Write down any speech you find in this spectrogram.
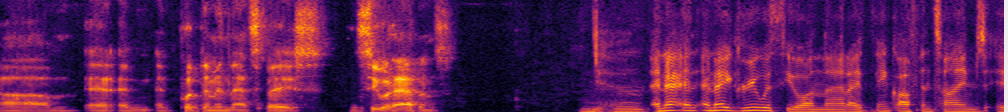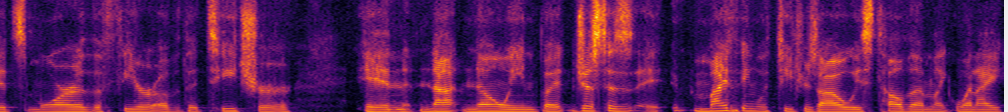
um, and, and and put them in that space and see what happens. Yeah, Mhm. and I and I agree with you on that. I think oftentimes it's more the fear of the teacher in not knowing. But just as eh, my thing with teachers, I always tell them like when I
